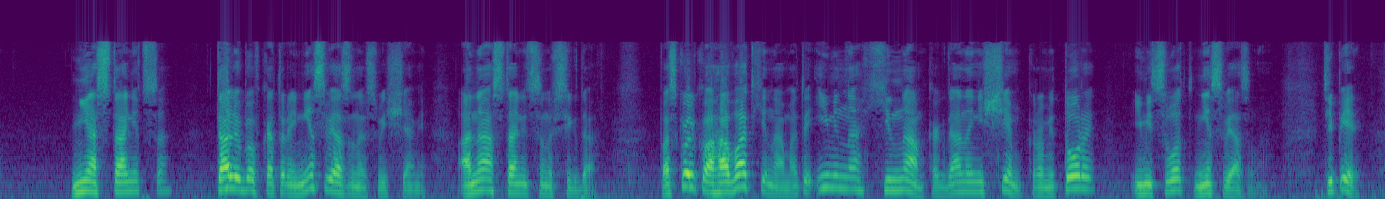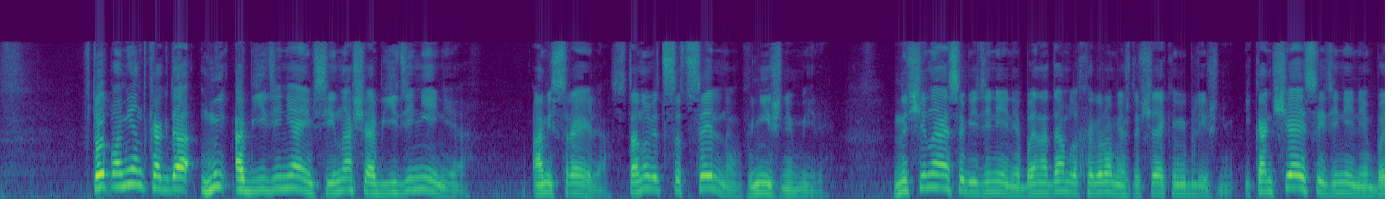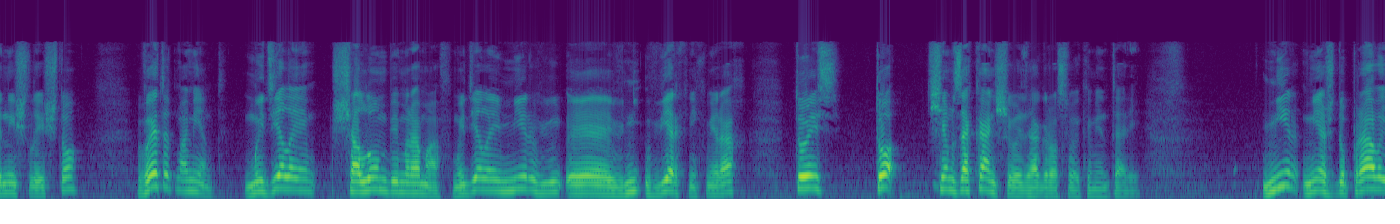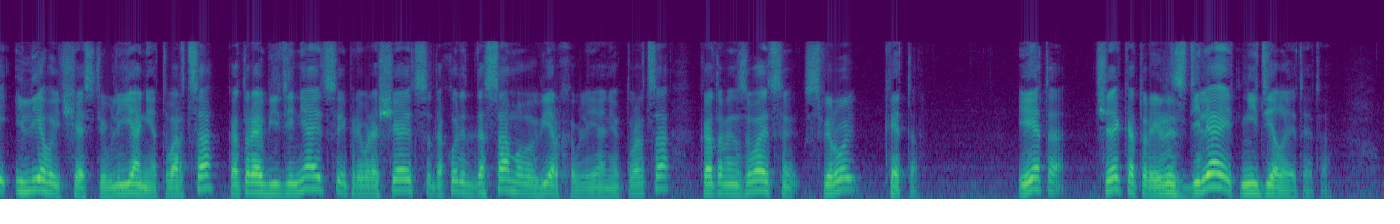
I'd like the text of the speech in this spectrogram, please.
не останется. Та любовь, которая не связана с вещами, она останется навсегда. Поскольку Агават хинам – это именно хинам, когда она ни с чем, кроме Торы и Мицвод, не связана. Теперь, в тот момент, когда мы объединяемся, и наше объединение Амисраэля становится цельным в нижнем мире – начиная с объединения Бен Адам Лахаверо между человеком и ближним, и кончая соединением Бен Ишла и что, в этот момент мы делаем шалом бимрамав, мы делаем мир в, э, в, в верхних мирах, то есть то, чем заканчивает Агро свой комментарий. Мир между правой и левой частью влияния Творца, который объединяется и превращается, доходит до самого верха влияния Творца, который называется сферой Кетер. И это человек, который разделяет, не делает это.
